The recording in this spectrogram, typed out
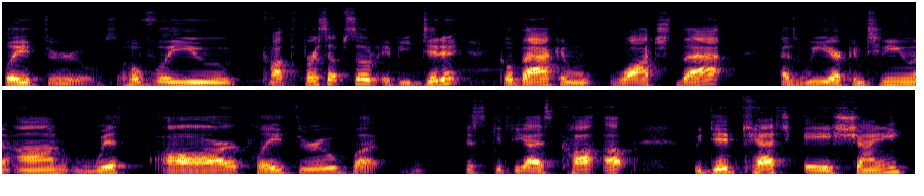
playthrough. So hopefully you caught the first episode. If you didn't, go back and watch that as we are continuing on with our playthrough. But just get you guys caught up. We did catch a shiny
